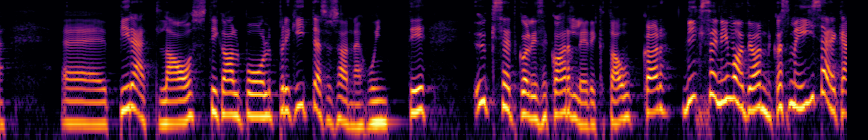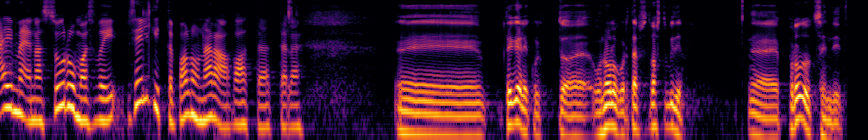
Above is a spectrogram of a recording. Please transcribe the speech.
eh, Piret Laost igal pool, Brigitte Susanne Hunti üks hetk oli see Karl-Erik Taukar, miks see niimoodi on, kas me ise käime ennast surumas või selgita palun ära vaatajatele? tegelikult äh, on olukord täpselt vastupidi. produtsendid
